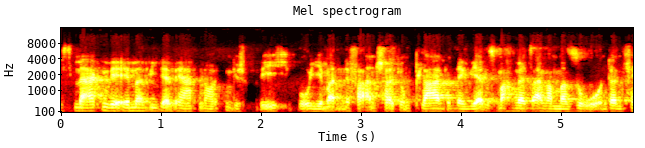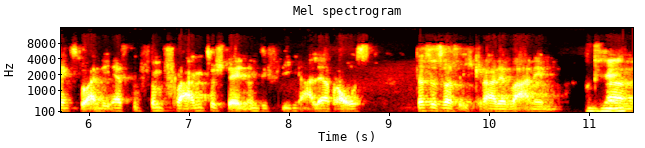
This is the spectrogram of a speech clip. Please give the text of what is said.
Das merken wir immer wieder. Wir hatten heute ein Gespräch, wo jemand eine Veranstaltung plant und denkt, ja, das machen wir jetzt einfach mal so. Und dann fängst du an, die ersten fünf Fragen zu stellen und sie fliegen alle raus. Das ist, was ich gerade wahrnehme. Okay. Ähm,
